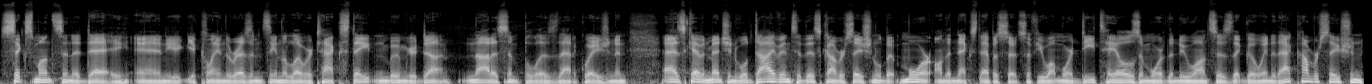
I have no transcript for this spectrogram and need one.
six months in a day and you, you, claim the residency in the lower tax state and boom, you're done. Not as simple as that equation. And as Kevin mentioned, we'll dive into this conversation a little bit more on the next episode. So if you want more details and more of the nuances that go into that conversation,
